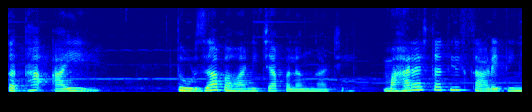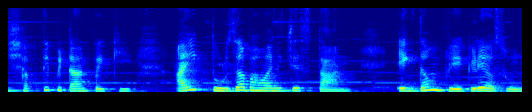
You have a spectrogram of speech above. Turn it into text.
कथा आई तुळजाभवानीच्या पलंगाची. महाराष्ट्रातील साडेतीन शक्तिपीठांपैकी आई तुळजाभवानीचे स्थान एकदम वेगळे असून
